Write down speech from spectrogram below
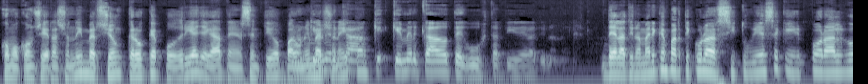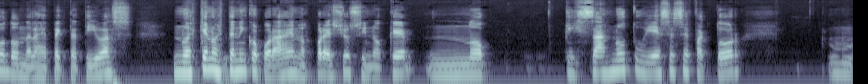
Como consideración de inversión, creo que podría llegar a tener sentido para un inversionista. ¿qué, mercado te gusta a ti de Latinoamérica? De Latinoamérica en particular, si tuviese que ir por algo donde las expectativas no es que no estén incorporadas en los precios, sino que no quizás no tuviese ese factor, mm,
